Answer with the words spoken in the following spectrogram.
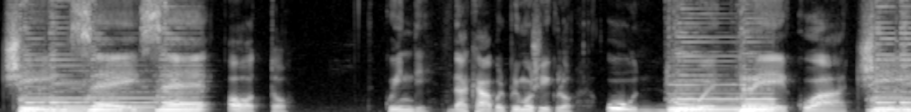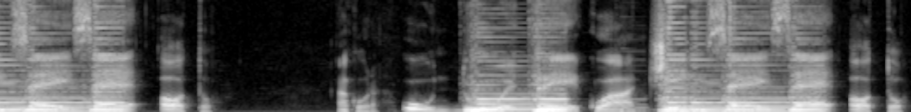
5, 6, 6, 8. Quindi da capo il primo ciclo 1, 2, 3, 4, 5, 6, 6, 8. Ancora 1, 2, 3, 4, 5, 6, 6, 8.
